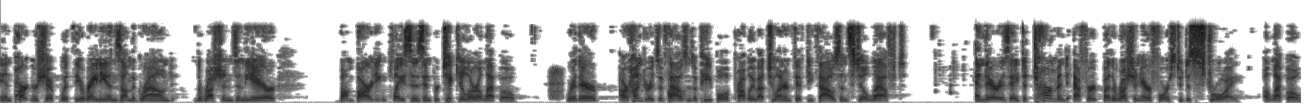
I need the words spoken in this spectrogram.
in partnership with the Iranians on the ground, the Russians in the air, bombarding places, in particular Aleppo, where there are hundreds of thousands of people, probably about 250,000 still left. And there is a determined effort by the Russian Air Force to destroy Aleppo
